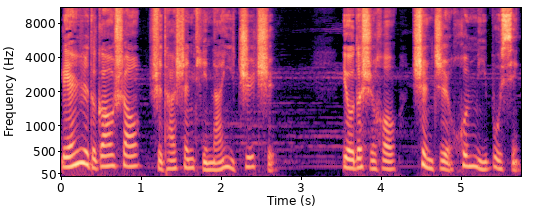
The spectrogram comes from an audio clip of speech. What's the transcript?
连日的高烧使他身体难以支持，有的时候甚至昏迷不醒。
